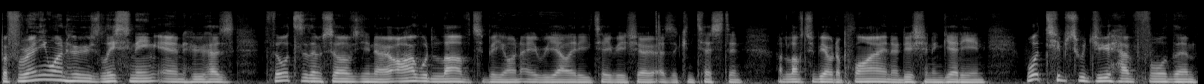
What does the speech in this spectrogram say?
But for anyone who's listening and who has thought to themselves, you know, I would love to be on a reality TV show as a contestant. I'd love to be able to apply an audition and get in. what tips would you have for them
